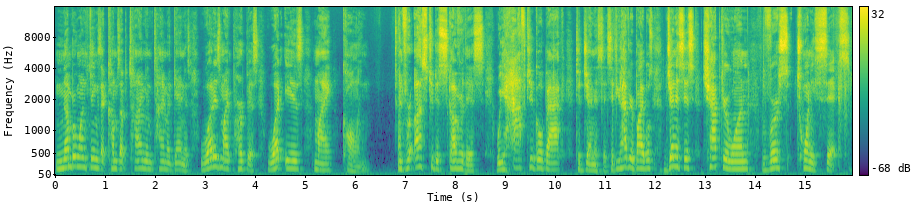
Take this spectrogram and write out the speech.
number one things that comes up time and time again is what is my purpose? What is my calling? And for us to discover this, we have to go back to Genesis. If you have your Bibles, Genesis chapter 1, verse 26.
